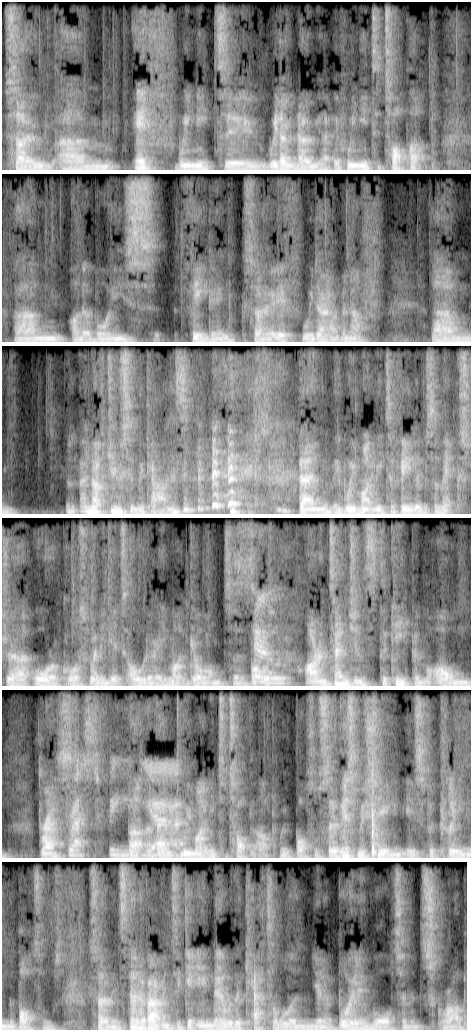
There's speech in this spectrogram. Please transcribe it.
So um, if we need to, we don't know yet, if we need to top up um, our little boys feeding, so if we don't have enough um, enough juice in the cans, then we might need to feed him some extra, or of course when he gets older he might go on to So- bottles. Our intention's to keep him on breast. Breastfeed, But yeah. then we might need to top it up with bottles. So this machine is for cleaning the bottles. So instead of having to get in there with a kettle and you know boiling water and scrub,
